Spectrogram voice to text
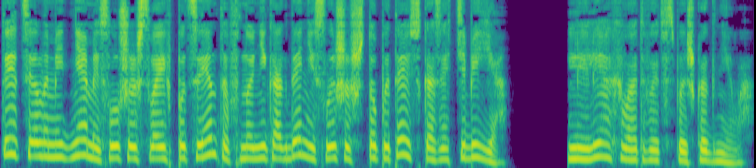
Ты целыми днями слушаешь своих пациентов, но никогда не слышишь, что пытаюсь сказать тебе я. Лили охватывает вспышка гнева.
